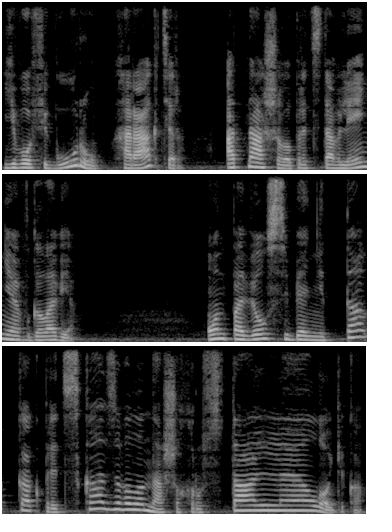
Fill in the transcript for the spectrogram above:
его фигуру, характер от нашего представления в голове. Он повел себя не так, как предсказывала наша хрустальная логика.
